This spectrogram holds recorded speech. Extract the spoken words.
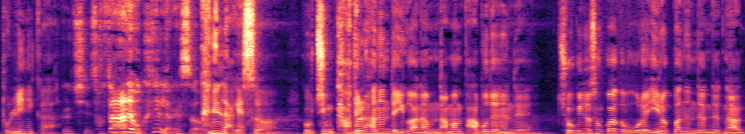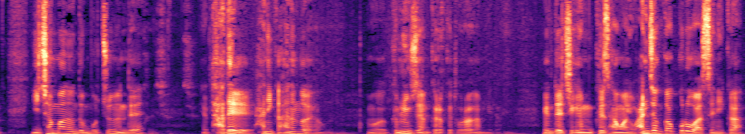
돌리니까 그렇지. 석 달 안에 뭐 큰일 나겠어. 큰일 나겠어. 그럼 지금 다들 하는데 이거 안 하면 나만 바보 되는데. 저기는 성과급 올해 1억 받는다는데 나 2천만 원도 못 주는데. 다들 하니까 하는 거예요. 뭐 금융시장 그렇게 돌아갑니다. 근데 지금 그 상황이 완전 거꾸로 왔으니까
